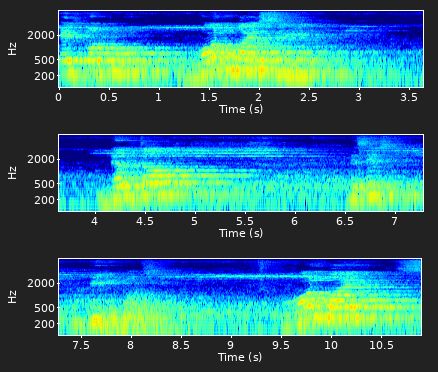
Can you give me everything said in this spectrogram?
is equal to 1 by C delta this is B not C 1 by C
